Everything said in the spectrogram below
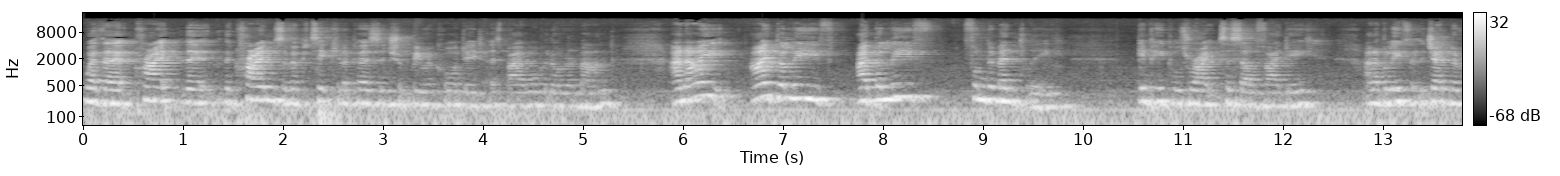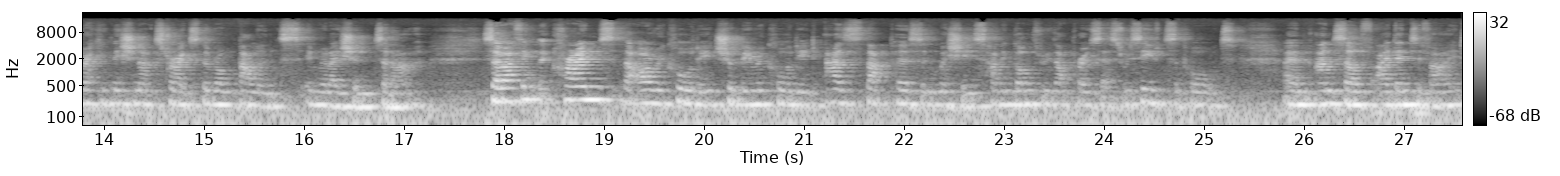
whether cri the, the crimes of a particular person should be recorded as by a woman or a man. And I, I, believe, I believe fundamentally in people's right to self-ID. And I believe that the Gender Recognition Act strikes the wrong balance in relation to that. So I think that crimes that are recorded should be recorded as that person wishes, having gone through that process, received support um, and self-identified.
